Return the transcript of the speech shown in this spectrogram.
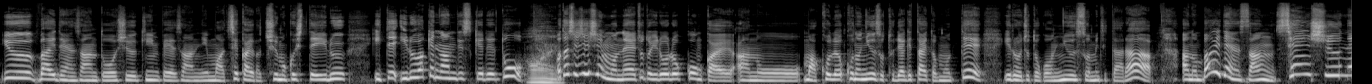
いうバイデンさんと習近平さんに、まあ、世界が注目している、いているわけなんですけれど、はい私自身もね、ちょっといろいろ今回、あの、まあ、これ、このニュースを取り上げたいと思って、いろいろちょっとこうニュースを見てたら、あの、バイデンさん、先週ね、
